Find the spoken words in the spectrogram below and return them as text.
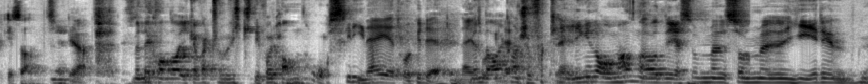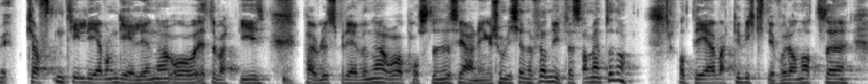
ikke sant? Ja. Men det kan da ikke ha vært så viktig for han å skrive. Nei, jeg tror ikke det. Nei, Men da er det. kanskje fortellingen om han og det som, som gir kraften til de evangeliene og etter hvert de Paulusbrevene og apostlenes gjerninger som vi kjenner fra Nytestamentet, da. at det har vært det viktige for han at, eh,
